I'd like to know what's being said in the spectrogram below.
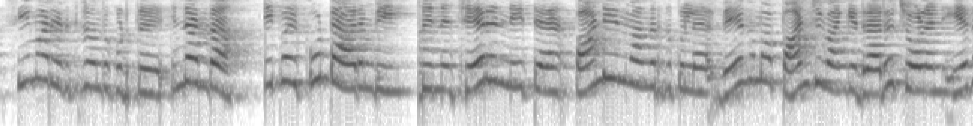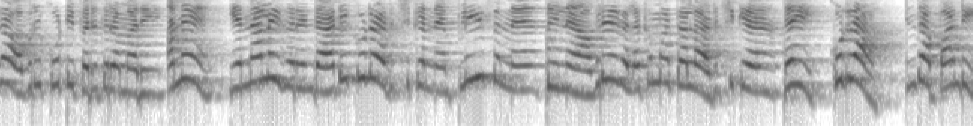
சீமார் எடுத்துட்டு வந்து கொடுத்து இந்தா இந்தா நீ போய் கூட்ட ஆரம்பி. அப்படின்னு சேரன் நீட்ட பாண்டியன் வாங்குறதுக்குள்ள வேகமா பாஞ்சு வாங்கிடுறாரு சோழன். ஏதோ அவரு கூட்டி பெருக்கிற மாதிரி. அண்ணே என்னால இதை ரெண்டு அடி கூட அடிச்சுக்கண்ணே ப்ளீஸ் அண்ணே. அப்படின்னு அவரே விளக்கமாத்தால அடிச்சுக்க. டேய் குட்ரா இந்தா பாண்டி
